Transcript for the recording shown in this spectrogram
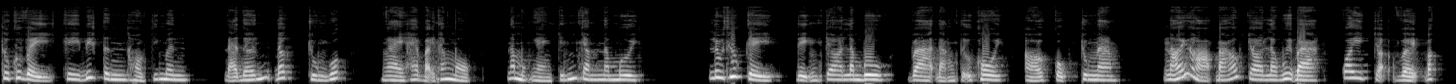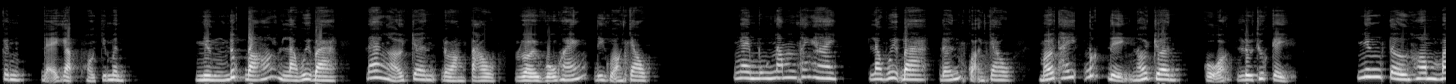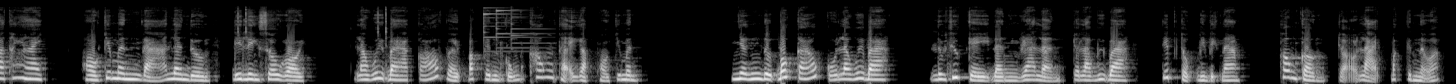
Thưa quý vị, khi biết tin Hồ Chí Minh đã đến đất Trung Quốc ngày 27 tháng 1 năm 1950, Lưu Thiếu Kỳ điện cho Lâm Bu và Đặng Tử Khôi ở Cục Trung Nam, nói họ báo cho La Quý Ba quay trở về Bắc Kinh để gặp Hồ Chí Minh. Nhưng lúc đó La Quý Ba đang ở trên đoàn tàu rời Vũ Hán đi Quảng Châu. Ngày mùng 5 tháng 2, La Quý Ba đến Quảng Châu mới thấy bức điện nói trên của Lưu Thiếu Kỳ. Nhưng từ hôm 3 tháng 2, Hồ Chí Minh đã lên đường đi Liên Xô rồi. La Quý Ba có về Bắc Kinh cũng không thể gặp Hồ Chí Minh. Nhận được báo cáo của La Quý Ba, Lưu Thiếu Kỳ đành ra lệnh cho La Quý Ba tiếp tục đi Việt Nam, không cần trở lại Bắc Kinh nữa.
